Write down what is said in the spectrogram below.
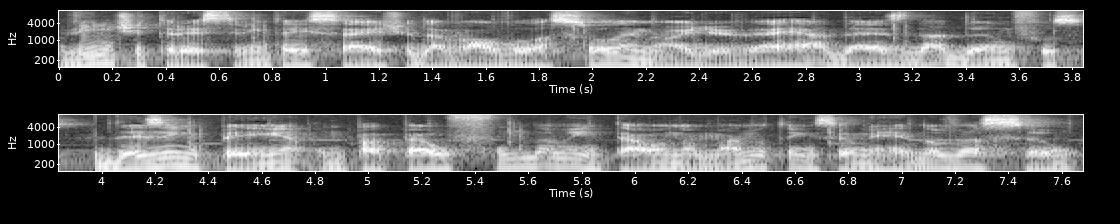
2337 da válvula solenoide EVRA 10 da Danfoss desempenha um papel fundamental na manutenção e renovação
